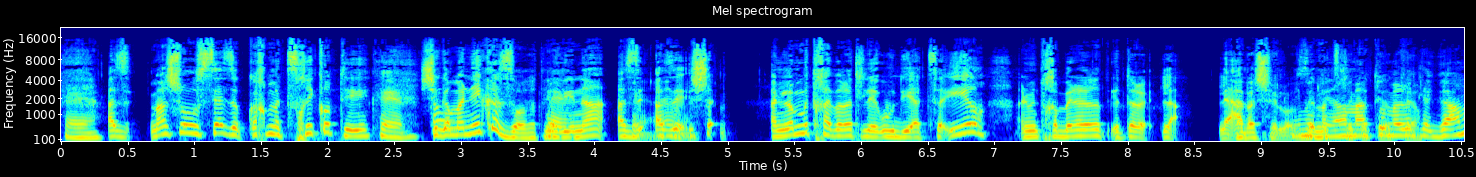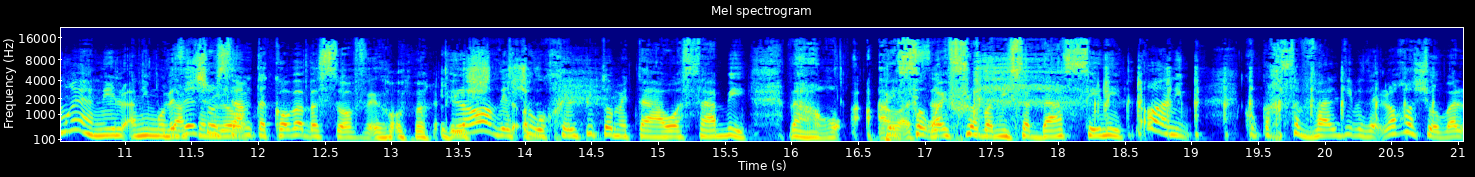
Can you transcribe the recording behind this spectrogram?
כן. אז מה שהוא עושה זה כל כך מצחיק אותי, כן. שגם. אני כזאת, את כן, מבינה? אז, כן, אז אני- ש, אני לא מתחברת לאודי הצעיר, אני מתחברת יותר לאבא שלו, אני זה מבינה מצחיק מה את אותי אומרת יותר. לגמרי, אני, אני מודה וזה שאני שהוא לא... שם את הכובע בסוף, והוא אומר לי, לא, זה. שהוא אוכל פתאום את הווסאבי, והפה. שורף לו במסעדה הסינית. לא, אני כל כך סבלתי בזה, לא חשוב, אבל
